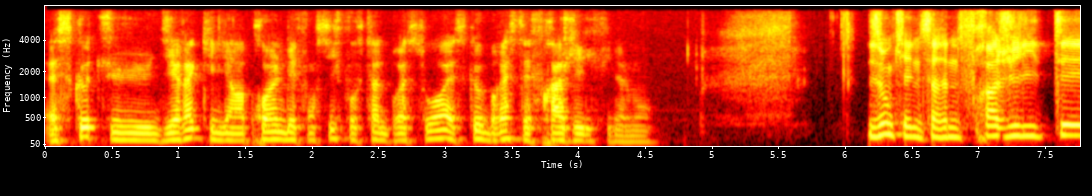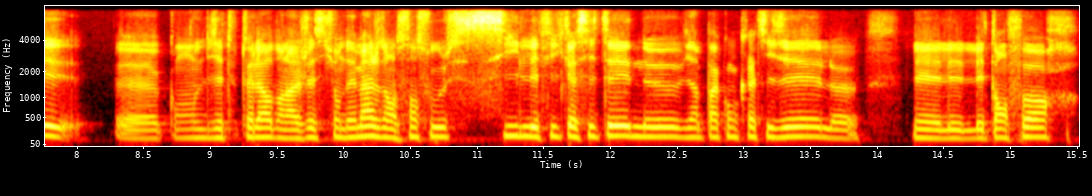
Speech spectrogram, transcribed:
Est-ce que tu dirais qu'il y a un problème défensif au stade brestois? Est-ce que Brest est fragile finalement? Disons qu'il y a une certaine fragilité euh, disait tout à l'heure, dans la gestion des matchs, dans le sens où si l'efficacité ne vient pas concrétiser le, les, temps forts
